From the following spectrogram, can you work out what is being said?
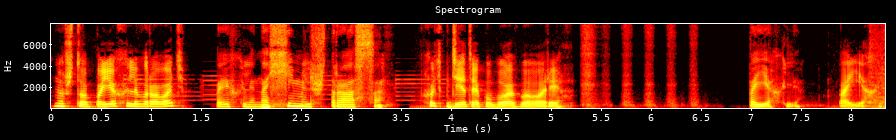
Ну что, поехали воровать? Поехали на Химмельштрассе. Хоть где-то я побываю в Баварии. Поехали. Поехали.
